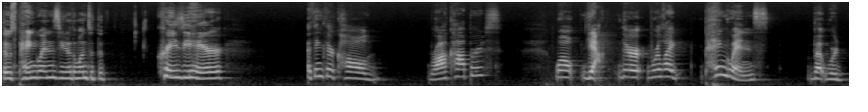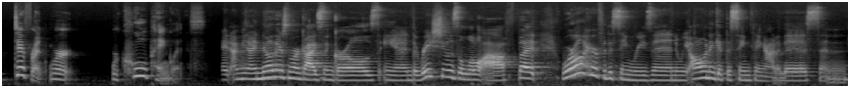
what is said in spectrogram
those penguins, you know, the ones with the crazy hair. I think they're called rock hoppers. Well, yeah, they're we're like penguins, but we're different. We're we're cool penguins. I mean, I know there's more guys than girls and the ratio is a little off, but we're all here for the same reason and we all want to get the same thing out of this and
